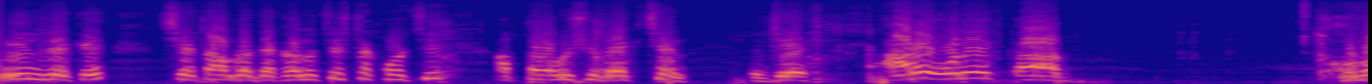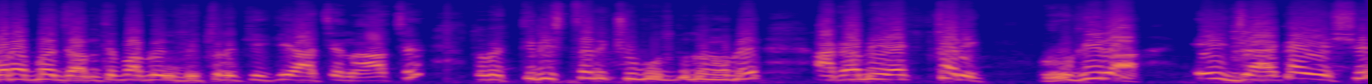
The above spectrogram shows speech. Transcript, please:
মিল রেখে সেটা আমরা দেখানোর চেষ্টা করছি। আপনারা অবশ্যই দেখছেন। যে আরও অনেক খবর আপনারা জানতে পারবেন ভিতরে কি কি আছে, না আছে। তবে তিরিশ তারিখ শুভ উদ্বোধন হবে। আগামী এক তারিখ রোগীরা এই জায়গায় এসে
